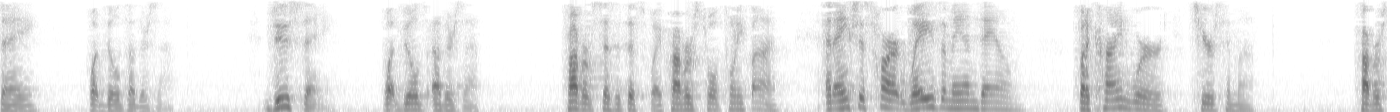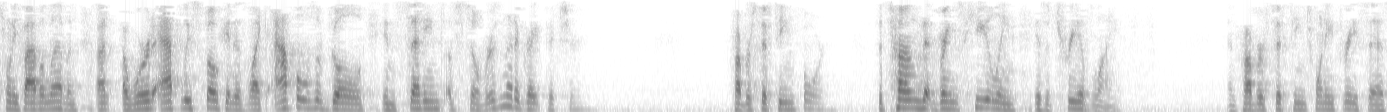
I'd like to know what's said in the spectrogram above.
say what builds others up. Do say what builds others up. Proverbs says it this way, Proverbs 12:25. An anxious heart weighs a man down, but a kind word cheers him up. Proverbs 25:11. A word aptly spoken is like apples of gold in settings of silver. Isn't that a great picture? Proverbs 15:4. The tongue that brings healing is a tree of life. And Proverbs 15:23 says,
